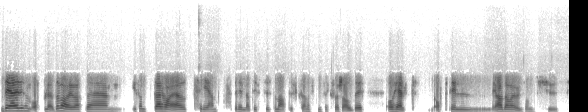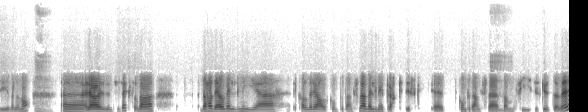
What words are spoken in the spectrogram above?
det jeg liksom opplevde, var jo at liksom, der har jeg jo trent relativt systematisk fra nesten seks års alder og helt opp til Ja, da var jeg vel sånn 27 eller noe. Mm. Eh, ja, rundt 26. Og da, da hadde jeg jo veldig mye kaller det realkompetanse. Det er veldig mye praktisk eh, kompetanse Mm. som fysisk utøver.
